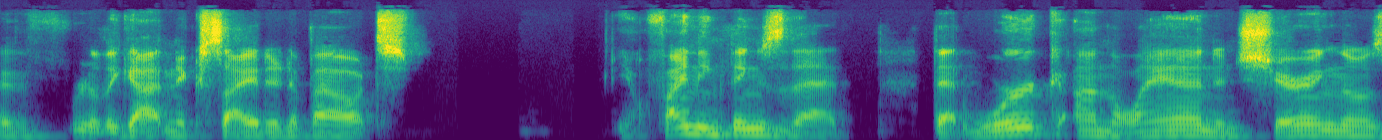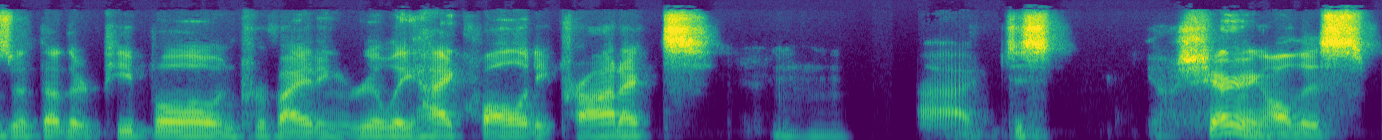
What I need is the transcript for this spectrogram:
I've really gotten excited about you know finding things that that work on the land and sharing those with other people and providing really high quality products. Mm-hmm. Uh, just you know, sharing all this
